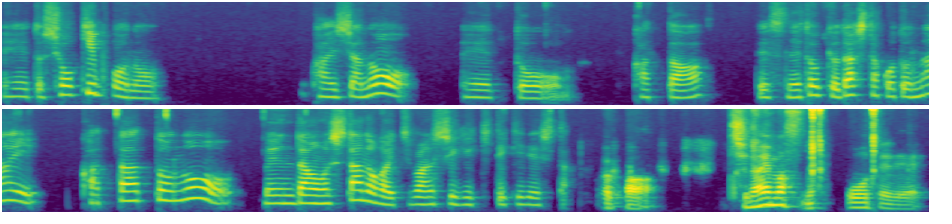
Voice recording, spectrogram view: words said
えーと、小規模の会社の、えーと、方ですね特許出したことない方との面談をしたのが一番刺激的でした。やっぱ違いますね大手で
